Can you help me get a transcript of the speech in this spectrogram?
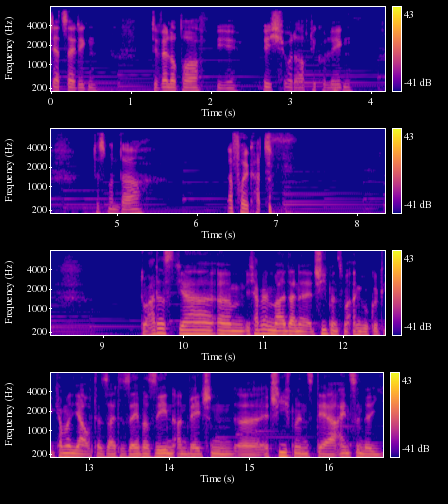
derzeitigen Developer wie ich oder auch die Kollegen, dass man da Erfolg hat. Du hattest ja, ähm, ich habe mir mal deine Achievements mal angeguckt, die kann man ja auf der Seite selber sehen, an welchen äh, Achievements der einzelne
